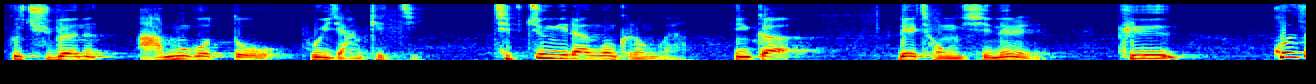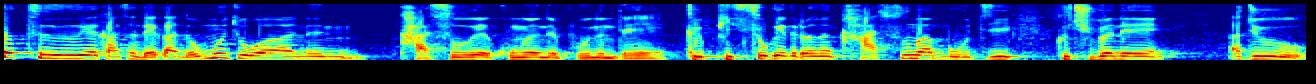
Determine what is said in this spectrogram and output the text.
그 주변은 아무것도 보이지 않겠지. 집중이란 건 그런 거야. 그러니까 내 정신을 그 콘서트에 가서 내가 너무 좋아하는 가수의 공연을 보는데 그빛 속에 드러난 가수만 보지 그 주변에 아주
